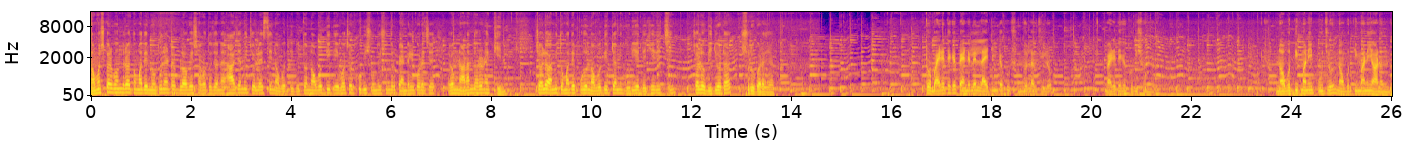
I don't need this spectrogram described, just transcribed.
নমস্কার বন্ধুরা, তোমাদের নতুন একটা ব্লগে স্বাগত জানাই। আজ আমি চলে এসেছি নবদ্বীপে। তো নবদ্বীপ এবছর খুবই সুন্দর সুন্দর প্যান্ডেল করেছে এবং নানান ধরনের থিম। চলো আমি তোমাদের পুরো নবদ্বীপটা আমি ঘুরিয়ে দেখিয়ে দিচ্ছি। চলো ভিডিওটা শুরু করা যাক। তো বাইরে থেকে প্যান্ডেলের লাইটিংটা খুব সুন্দর লাগছিল। বাইরে থেকে খুবই সুন্দর। নবদ্বীপ মানেই পুজো, নবদ্বীপ মানেই আনন্দ।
